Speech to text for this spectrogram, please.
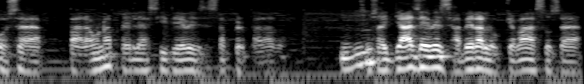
O sea, para una pelea así debes estar preparado. O sea, ya debes saber a lo que vas. O sea,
